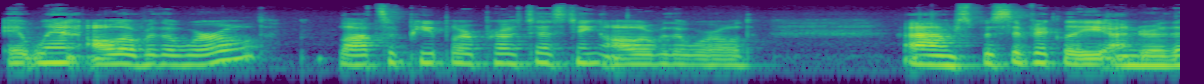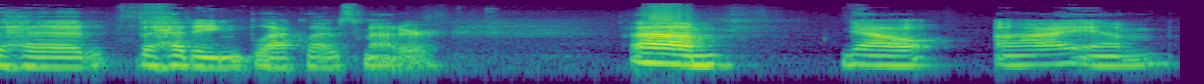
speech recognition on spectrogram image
it went all over the world. Lots of people are protesting all over the world, um, specifically under the head the heading Black Lives Matter. Um, now, I am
